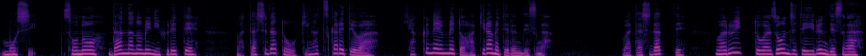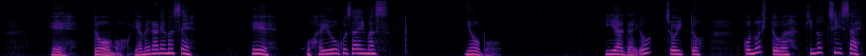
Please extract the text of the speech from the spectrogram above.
もしその旦那の目に触れて私だと気がつかれては100年目と諦めてるんですが私だって悪いとは存じているんですがええどうもやめられません。ええおはようございます。女房。嫌だよちょいと。この人は気の小さい。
